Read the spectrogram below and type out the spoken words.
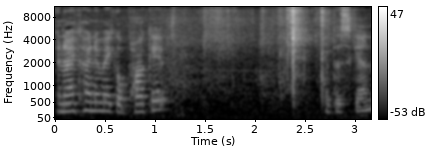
And I kind of make a pocket with the skin.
